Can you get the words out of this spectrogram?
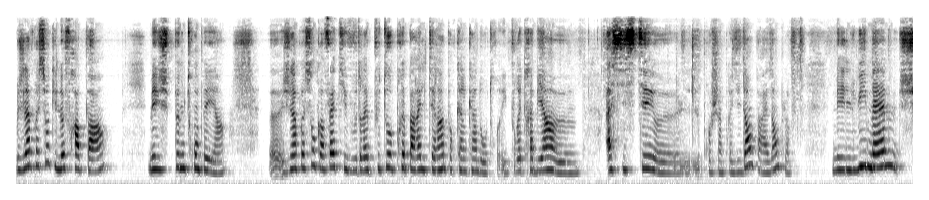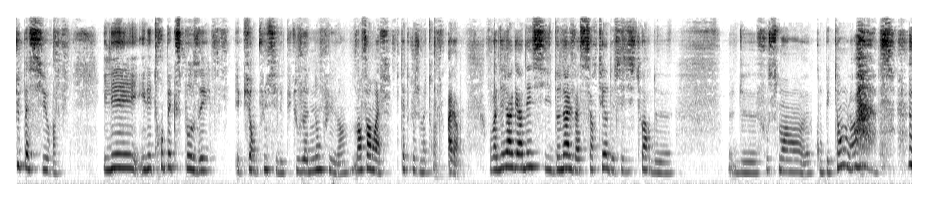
l'impression qu'il ne le fera pas, mais je peux me tromper. Hein. Euh, j'ai l'impression qu'en fait, il voudrait plutôt préparer le terrain pour quelqu'un d'autre. Il pourrait très bien euh, assister euh, le prochain président, par exemple, mais lui-même, je suis pas sûre. Il est, il est trop exposé. Et puis en plus, il est plus tout jeune non plus. Hein. Mais enfin bref, peut-être que je me trompe. Alors, on va déjà regarder si Donald va sortir de ces histoires de, de faussement euh, compétents, là.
